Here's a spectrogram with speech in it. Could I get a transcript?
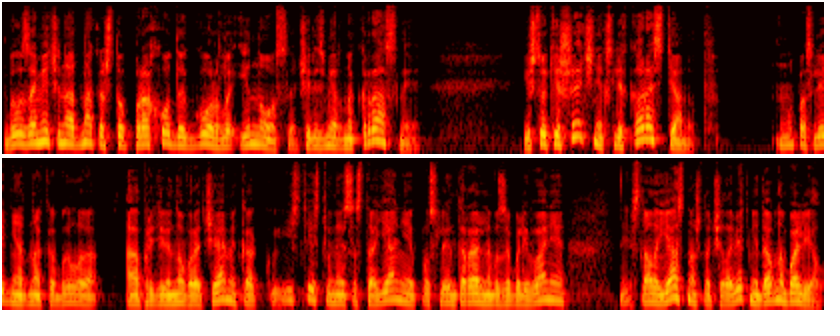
Было замечено, однако, что проходы горла и носа чрезмерно красные, и что кишечник слегка растянут. Ну, последнее, однако, было определено врачами как естественное состояние после энтерального заболевания, и стало ясно, что человек недавно болел.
